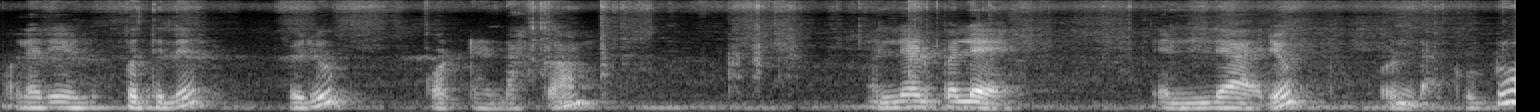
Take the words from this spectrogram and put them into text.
വളരെ എളുപ്പത്തിൽ ഒരു കൊട്ട ഉണ്ടാക്കാം. നല്ല എളുപ്പമല്ലേ എല്ലാവരും ഉണ്ടാക്കും കേട്ടോ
